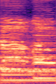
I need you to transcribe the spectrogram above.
summer.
